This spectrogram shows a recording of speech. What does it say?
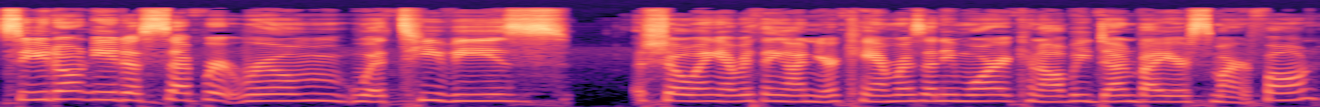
So you don't need a separate room with TVs showing everything on your cameras anymore. It can all be done by your smartphone.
